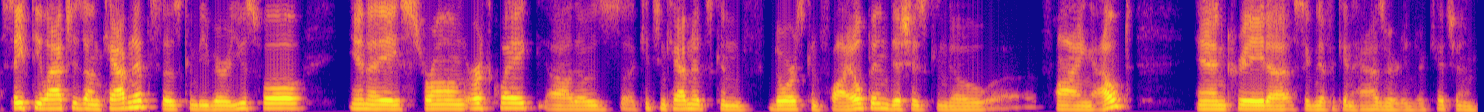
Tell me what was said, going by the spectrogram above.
Safety latches on cabinets, those can be very useful. In a strong earthquake, uh, those uh, kitchen cabinets can, doors can fly open, dishes can go uh, flying out and create a significant hazard in your kitchen.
